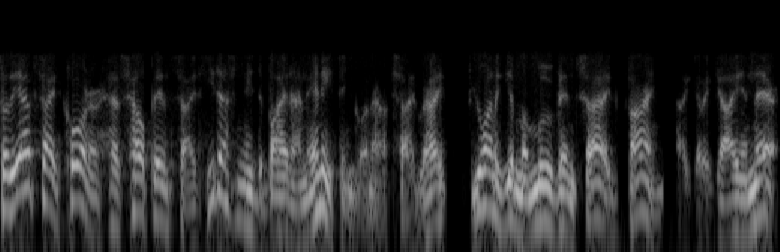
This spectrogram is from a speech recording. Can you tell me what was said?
So the outside corner has help inside. He doesn't need to bite on anything going outside, right? If you want to give him a move inside, fine. I got a guy in there.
